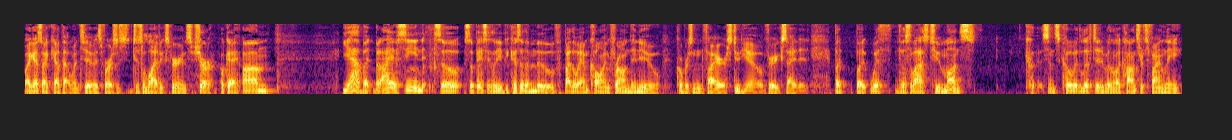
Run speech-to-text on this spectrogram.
I guess I count that one too, as far as just- just a live experience. Sure. Okay. Um, yeah, but but I have seen so so basically because of the move. By the way, I'm calling from the new and Fire studio. Very excited. But but with this last two months, co- since COVID lifted, when the concerts finally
